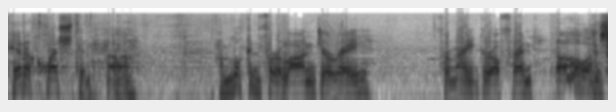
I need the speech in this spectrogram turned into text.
had a question. Uh, I'm looking for lingerie for my girlfriend. Oh, it's,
